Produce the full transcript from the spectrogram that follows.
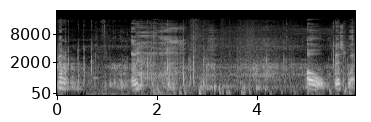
Come on. Oh, this way.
